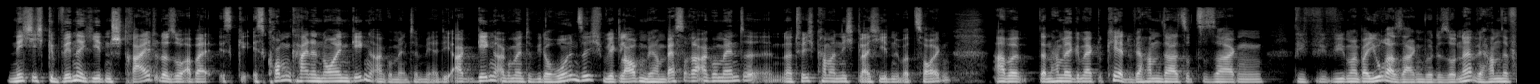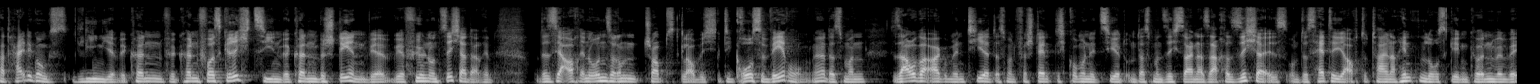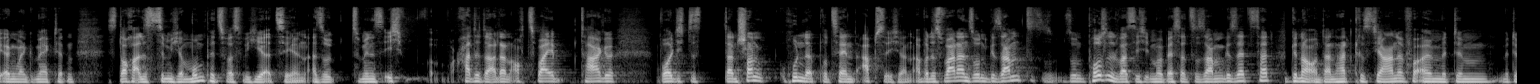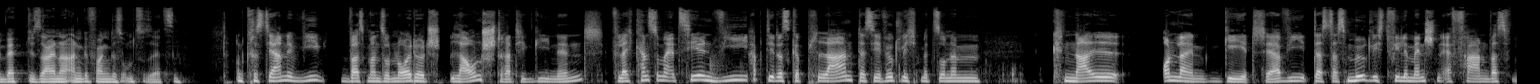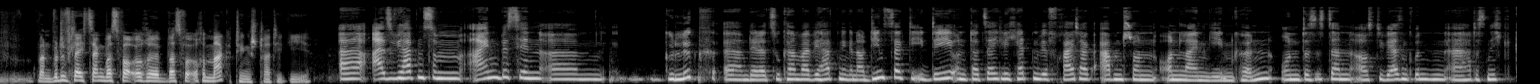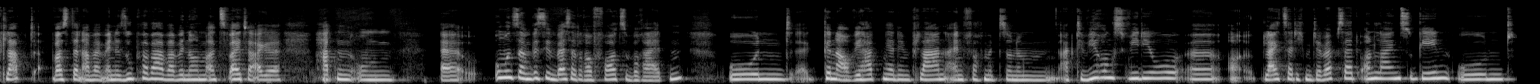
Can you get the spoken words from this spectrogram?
nicht, ich gewinne jeden Streit oder so, aber es, es kommen keine neuen Gegenargumente mehr. Die Gegenargumente wiederholen sich. Wir glauben, wir haben bessere Argumente. Natürlich kann man nicht gleich jeden überzeugen, aber dann haben wir gemerkt, okay, wir haben da sozusagen, wie, wie, wie man bei Jura sagen würde, so, ne, wir haben eine Verteidigungslinie. Wir können, wir können vors Gericht ziehen, wir können bestehen, wir, wir fühlen uns sicher darin. Und das ist ja auch in unseren Jobs, glaube ich, die große Währung, ne, dass man sauber argumentiert, dass man verständlich kommuniziert und dass man sich seiner Sache sicher ist. Und das hätte ja auch total nach hinten losgehen können können, wenn wir irgendwann gemerkt hätten, ist doch alles ziemlich am Mumpitz, was wir hier erzählen. Also zumindest ich hatte da dann auch zwei Tage, wollte ich das dann schon 100 Prozent absichern. Aber das war dann so ein Gesamt, so ein Puzzle, was sich immer besser zusammengesetzt hat. Genau. Und dann hat Christiane vor allem mit dem, mit dem Webdesigner angefangen, das umzusetzen. Und Christiane, wie, was man so neudeutsch Launch-Strategie nennt, vielleicht kannst du mal erzählen, wie habt ihr das geplant, dass ihr wirklich mit so einem Knall online geht, ja, wie, dass das möglichst viele Menschen erfahren. Was, man würde vielleicht sagen, was war eure, was war eure Marketingstrategie? Äh, also wir hatten zum einen ein bisschen ähm, Glück, ähm, der dazu kam, weil wir hatten genau Dienstag die Idee und tatsächlich hätten wir Freitagabend schon online gehen können. Und das ist dann aus diversen Gründen äh, hat es nicht geklappt, was dann aber am Ende super war, weil wir noch mal zwei Tage hatten, um äh, um uns ein bisschen besser darauf vorzubereiten. Und äh, genau, wir hatten ja den Plan, einfach mit so einem Aktivierungsvideo äh, gleichzeitig mit der Website online zu gehen. Und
